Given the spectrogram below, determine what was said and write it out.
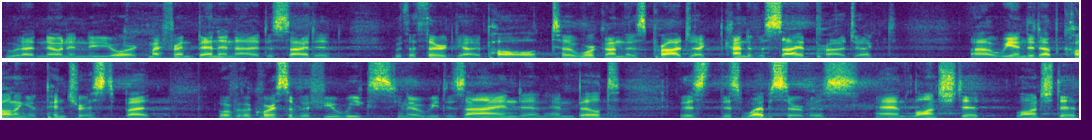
who I'd known in New York, my friend Ben and I decided with a third guy, Paul, to work on this project, kind of a side project. Uh, we ended up calling it Pinterest, but over the course of a few weeks, you know, we designed and, and built this, this web service and launched it, launched it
